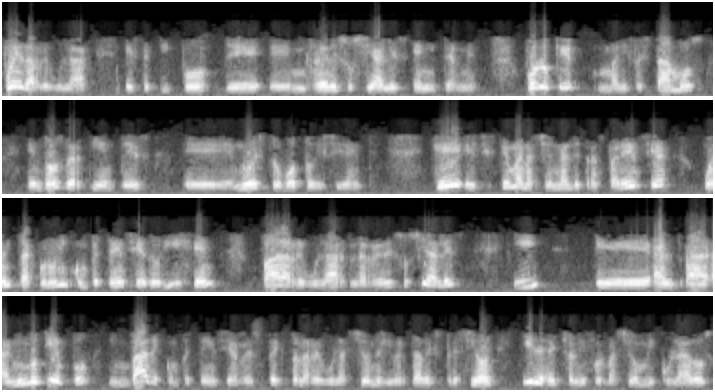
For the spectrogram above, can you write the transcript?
pueda regular este tipo de em, redes sociales en Internet. Por lo que manifestamos en dos vertientes eh, nuestro voto disidente, que el Sistema Nacional de Transparencia cuenta con una incompetencia de origen para regular las redes sociales y eh, al, mismo tiempo invade competencias respecto a la regulación de libertad de expresión y derecho a la información vinculados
